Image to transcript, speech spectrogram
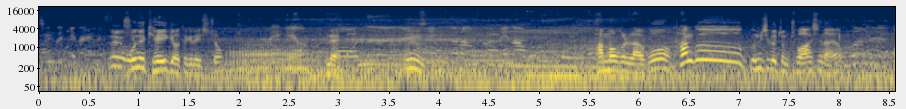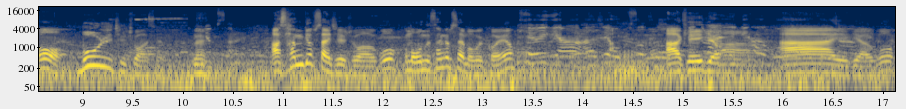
친구 기다리고 있어요. 오늘, 계획이 어떻게 되시죠? 네. 네. 어, 오늘 음. 친구랑 밥이나 먹고 밥 먹으려고 한국 음식을 좀 좋아하시나요? 오늘 어, 뭘 제일 좋아하세요? 삼겹살. 아 삼겹살 제일 좋아하고 그럼 오늘 삼겹살 먹을 거예요? 계획이 아직 없어서 아 계획이요? 얘기하고 아 얘기하고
